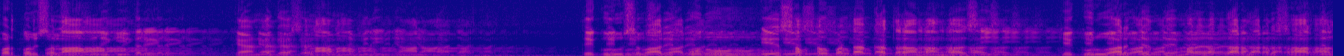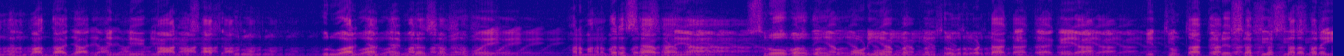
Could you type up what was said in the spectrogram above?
ਪਰ ਤੂੰ ਸਲਾਮ ਲਈ ਕੀ ਕਰੇਗਾ। ਕਹਿਣ ਲੱਗਾ ਸਲਾਮ ਲਈ ਮੇਰੀ ਜਾਨ ਹਾਜ਼ਰ ਤੇ ਗੁਰੂ ਸਵਾਰੇ ਉਦੋਂ ਇਹ ਸਭ ਤੋਂ ਵੱਡਾ ਖਤਰਾ ਮੰਨਦਾ ਸੀ ਕਿ ਗੁਰੂ ਅਰਜਨ ਦੇ ਮਹਾਰਾਜ ਧਰਮ ਪ੍ਰਸਾਰ ਦਿਨ ਦਿਨ ਵੱਧਦਾ ਜਾ ਰਿਹਾ। ਜਿੰਨੇ ਕਾਰਜ ਸਤਿਗੁਰੂ ਗੁਰੂ ਅਰਜਨ ਦੇ ਮਹਾਰਾਜ ਸਮੇਂ ਹੋਏ। ਹਰਮੰਦਰ ਸਾਹਿਬ ਬਣਿਆ। ਸਰੋਵਰ ਦੀਆਂ ਪੌੜੀਆਂ ਪੱਕੀਆਂ ਸਰੋਵਰ ਵੱਡਾ ਕੀਤਾ ਗਿਆ। ਇੱਥੋਂ ਤੱਕ ਜਿਹੜੇ ਸਖੀ ਸਰਬਰੀ,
